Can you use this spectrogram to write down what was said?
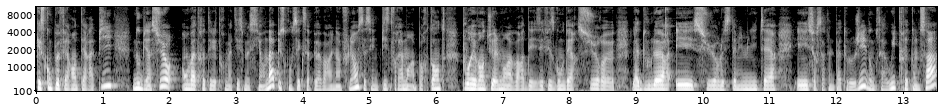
qu'est-ce qu'on peut faire en thérapie? Nous, bien sûr, on va traiter les traumatismes s'il y en a, puisqu'on sait que ça peut avoir une influence, et c'est une piste vraiment importante pour éventuellement avoir des effets secondaires sur euh, la douleur et sur le système immunitaire et sur certaines pathologies. Donc ça, oui, traitons ça.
